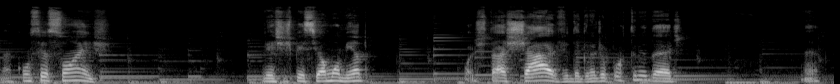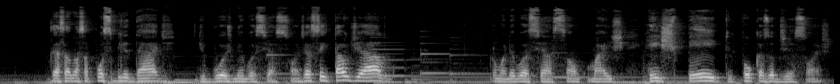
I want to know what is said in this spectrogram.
na concessões. Neste especial momento, pode estar a chave da grande oportunidade, né? dessa nossa possibilidade de boas negociações, de aceitar o diálogo para uma negociação com mais respeito e poucas objeções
